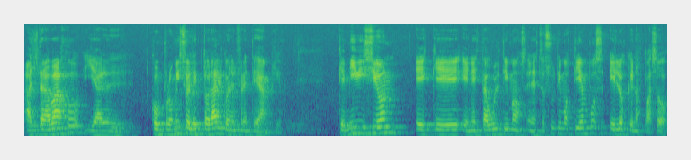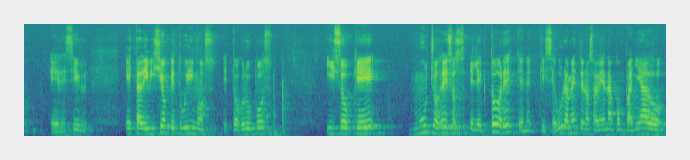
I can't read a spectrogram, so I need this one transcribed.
al trabajo y al compromiso electoral con el Frente Amplio. Que mi visión es que en, últimos, en estos últimos tiempos es lo que nos pasó. Es decir, esta división que tuvimos, estos grupos, hizo que muchos de esos electores, que, seguramente nos habían acompañado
